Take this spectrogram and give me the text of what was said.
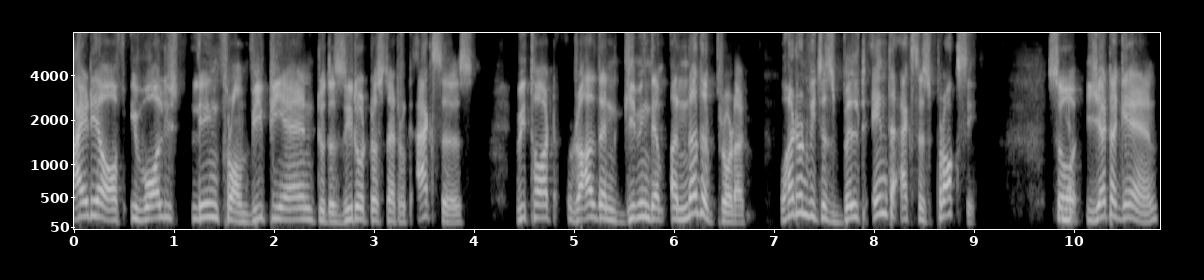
idea of evolving from VPN to the zero trust network access we thought rather than giving them another product, why don't we just build in the access proxy? So yep. yet again,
